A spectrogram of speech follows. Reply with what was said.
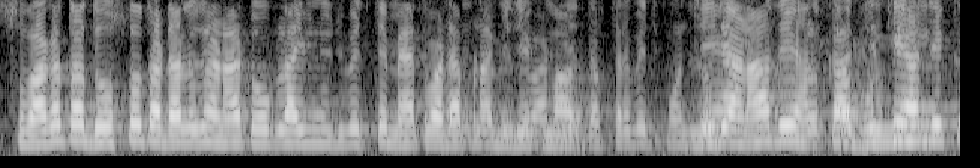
ਸਵਾਗਤ ਹੈ ਦੋਸਤੋ ਤੁਹਾਡਾ ਲੁਧਿਆਣਾ ਟੋਪ ਲਾਈਵ ਨਿਊਜ਼ ਵਿੱਚ ਤੇ ਮੈਂ ਤੁਹਾਡਾ ਆਪਣਾ ਵਿਜੇ ਕੁਮਾਰ। ਦਫ਼ਤਰ ਵਿੱਚ ਪਹੁੰਚੇ ਲੁਧਿਆਣਾ ਦੇ ਹਲਕਾ ਜਿੱਥੇ ਅੱਜ ਇੱਕ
